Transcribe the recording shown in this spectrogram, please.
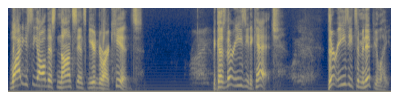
Why do you see all this nonsense geared to our kids? Because they're easy to catch. They're easy to manipulate.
